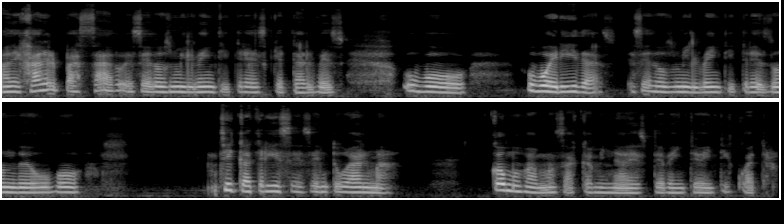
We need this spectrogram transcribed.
a dejar el pasado, ese 2023 que tal vez hubo, hubo heridas, ese 2023 donde hubo cicatrices en tu alma. ¿Cómo vamos a caminar este 2024?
